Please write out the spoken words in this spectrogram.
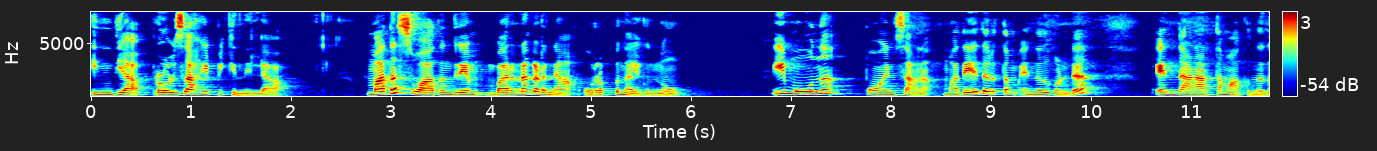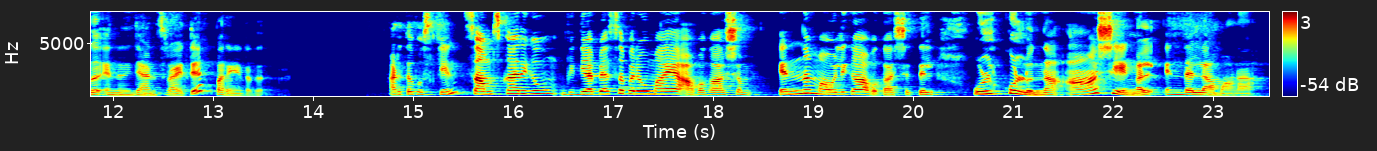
ഇന്ത്യ പ്രോത്സാഹിപ്പിക്കുന്നില്ല. മതസ്വാതന്ത്ര്യം ഭരണഘടന ഉറപ്പ് നൽകുന്നു. ഈ മൂന്ന് പോയിന്റ്സ് ആണ് മതേതരത്വം എന്നതുകൊണ്ട് എന്താണ് അർത്ഥമാക്കുന്നത് എന്നതിന്റെ ആൻസറായിട്ട് പറയേണ്ടത്. അടുത്ത ക്വസ്റ്റ്യൻ സാംസ്കാരികവും വിദ്യാഭ്യാസപരവുമായ അവകാശം എന്ന മൗലിക അവകാശത്തിൽ ഉൾക്കൊള്ളുന്ന ആശയങ്ങൾ എന്തെല്ലാമാണ്?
